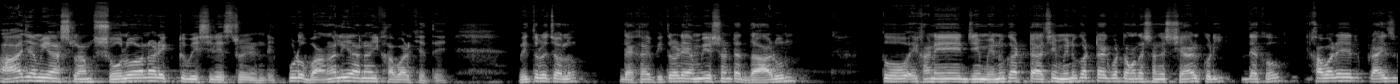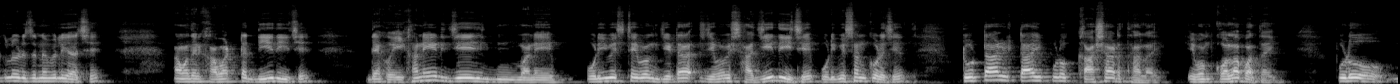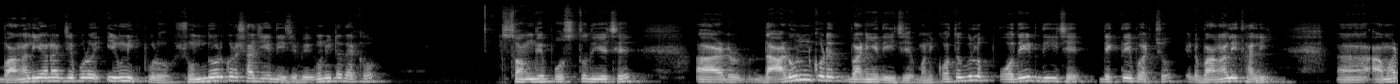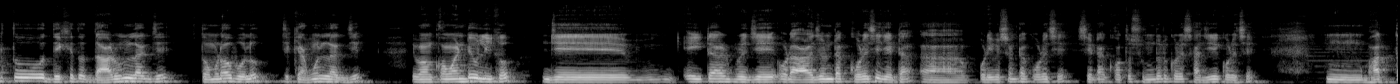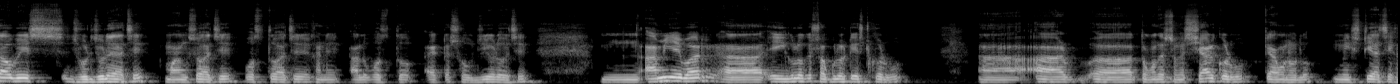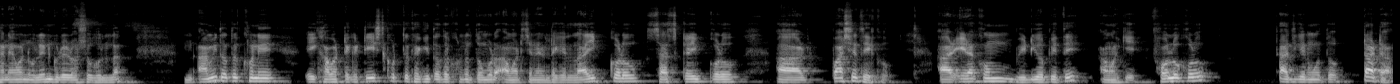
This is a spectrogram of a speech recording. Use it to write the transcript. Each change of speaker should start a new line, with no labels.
আজ আমি আসলাম ষোলো আনার একটু বেশি রেস্টুরেন্টে, পুরো বাঙালি আনাই খাবার খেতে। ভিতরে চলো দেখায় ভিতরের অ্যাম্বিয়েশনটা দারুণ। তো এখানে যে মেনু কার্ডটা আছে মেনু কার্ডটা একবার তোমাদের সঙ্গে শেয়ার করি। দেখো, খাবারের প্রাইসগুলো রিজনেবলই আছে, আমাদের খাবারটা দিয়ে দিয়েছে। দেখো, এখানের যে মানে পরিবেশটা এবং যেটা, যেভাবে সাজিয়ে দিয়েছে, পরিবেশন করেছে টোটালটাই পুরো কাঁসার থালায় এবং কলা পাতায় পুরো বাঙালিয়ানার যে পুরো ইউনিক পুরো, সুন্দর করে সাজিয়ে দিয়েছে। বেগুনিটা দেখো, সঙ্গে পোস্ত দিয়েছে আর দারুণ করে বানিয়ে দিয়েছে। মানে কতগুলো পদের দিয়েছে, দেখতেই পারছ, এটা বাঙালি থালি। আমার তো দেখে তো দারুণ লাগছে, তোমরাও বলো যে কেমন লাগছে। এবং কমেন্টেও লিখো যে, এইটার যে ওরা আয়োজনটা করেছে যেটা পরিবেশনটা করেছে, সেটা কত সুন্দর করে সাজিয়ে করেছে। ভাতটাও বেশ ঝুরঝুরে আছে, মাংস আছে, পোস্ত আছে, এখানে আলু পোস্ত, একটা সবজিও রয়েছে। আমি এবার এইগুলোকে সবগুলো টেস্ট করব। আর তোমাদের সঙ্গে শেয়ার করব কেমন হলো। মিষ্টি আছে এখানে আমার নলেন গুড়ের রসগোল্লা। আমি ততক্ষণে এই খাবারটাকে টেস্ট করতে থাকি, ততক্ষণে তোমরা আমার চ্যানেলটাকে লাইক করো সাবস্ক্রাইব করো, আর পাশে থেকো। আর এরকম ভিডিও পেতে আমাকে ফলো করো। আজকের মতো, টাটা।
